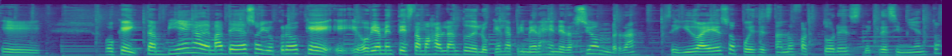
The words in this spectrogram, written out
Eh, ok, también además de eso, yo creo que eh, obviamente estamos hablando de lo que es la primera generación, ¿verdad? Seguido a eso, pues están los factores de crecimiento.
